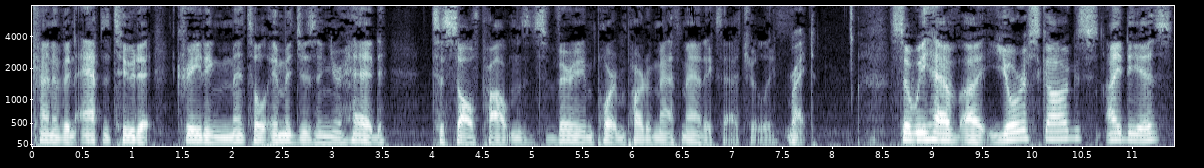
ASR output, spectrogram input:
kind of an aptitude at creating mental images in your head to solve problems. It's a very important part of mathematics, actually. Right. So we have uh, Jöreskog's ideas.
